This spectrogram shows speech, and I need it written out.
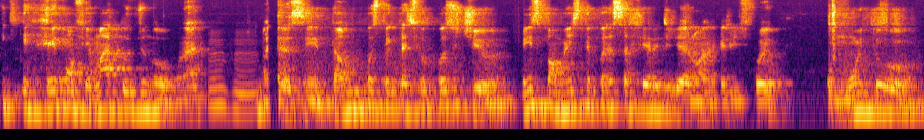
tem que reconfirmar tudo de novo, né? Uhum. Mas assim, estamos com expectativa positiva, principalmente depois dessa feira de Verona, que a gente foi com muito,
